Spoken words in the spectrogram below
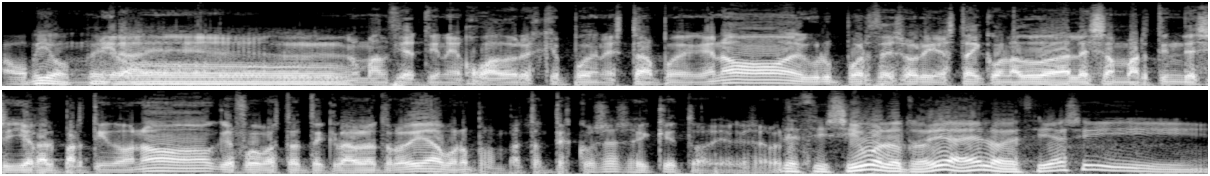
obvio, pero... Mira, el Numancia tiene jugadores que pueden estar, puede que no. El grupo accesorio está ahí con la duda de Alex San Martín de si llega al partido o no, que fue bastante claro el otro día. Bueno, pues bastantes cosas hay que todavía que saber. Decisivo el otro día, ¿eh? Lo decías y...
